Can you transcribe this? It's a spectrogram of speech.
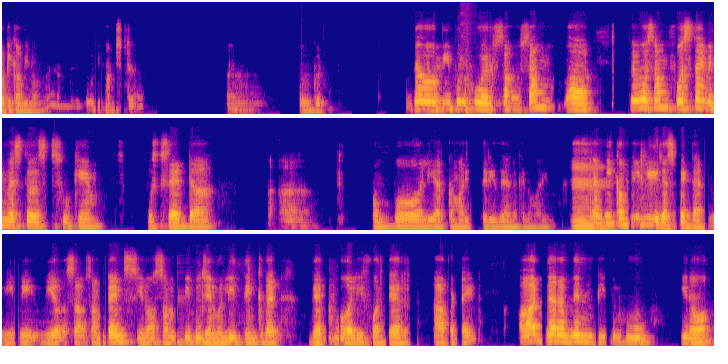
ஓட்டி காமினோம் ஓட்டி காமிச்சிட்டு uh, good there were people who were some, some uh, there were some first time investors who came who said uh, uh, ரொம்ப வலியா இருக்க மாதிரி தெரியுது எனக்கு இந்த மாதிரி and we completely respect that we we, we uh, so, sometimes you know some people genuinely think that they're too early for their appetite or there have been people who you know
